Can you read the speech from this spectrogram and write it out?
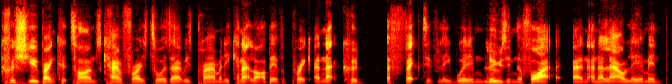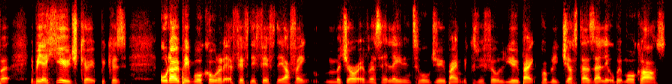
Chris Eubank at times can throw his toys out of his pram and he can act like a bit of a prick, and that could effectively win him, lose him the fight and, and allow Liam in. But it'd be a huge coup because although people were calling it a 50 50, I think majority of us are leaning towards Eubank because we feel Eubank probably just has that little bit more class.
